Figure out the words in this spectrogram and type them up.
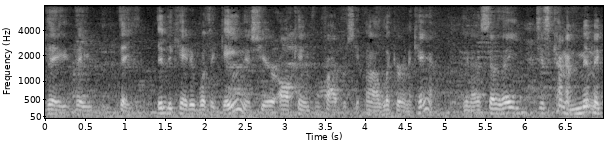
they they they indicated was a gain this year all came from five percent uh, liquor in a can. You know, so they just kind of mimic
